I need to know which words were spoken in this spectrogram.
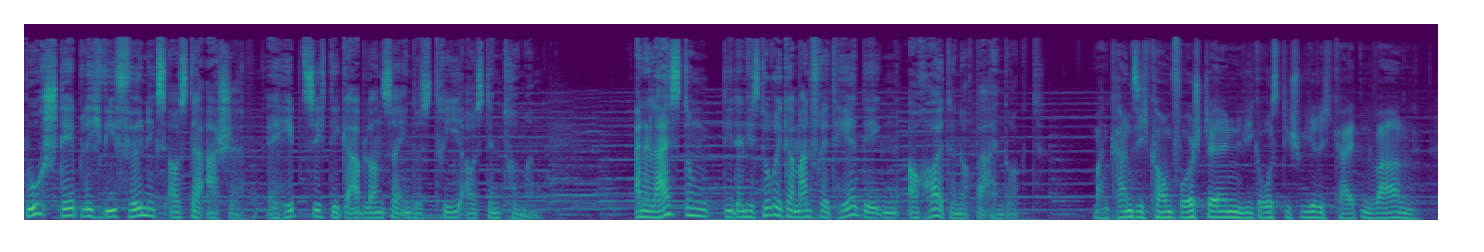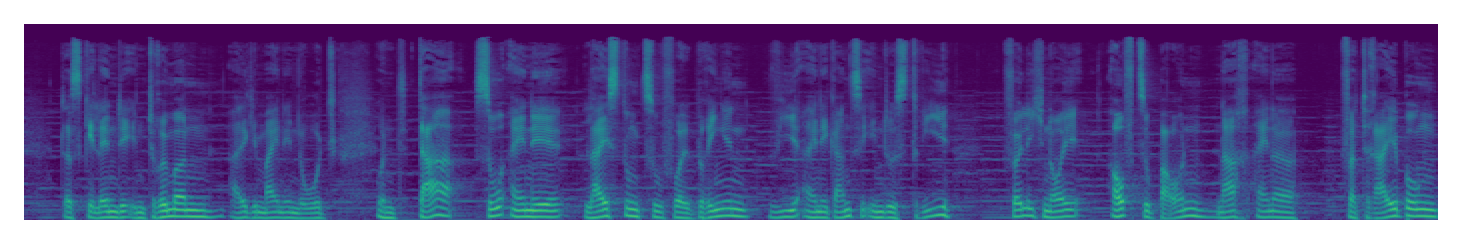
Buchstäblich wie Phönix aus der Asche erhebt sich die Gablonzer Industrie aus den Trümmern. Eine Leistung, die den Historiker Manfred Herdegen auch heute noch beeindruckt. Man kann sich kaum vorstellen, wie groß die Schwierigkeiten waren. Das Gelände in Trümmern, allgemeine Not. Und da so eine Leistung zu vollbringen, wie eine ganze Industrie völlig neu aufzubauen nach einer Vertreibung,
